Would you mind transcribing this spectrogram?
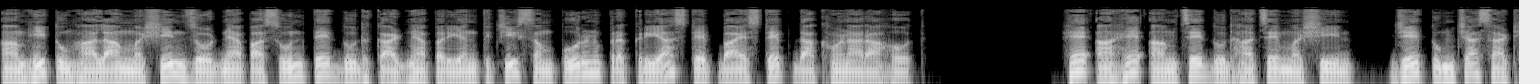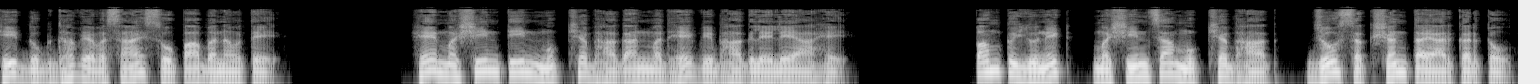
आम्ही तुम्हाला मशीन जोडण्यापासून ते दूध काढण्यापर्यंतची संपूर्ण प्रक्रिया स्टेप बाय स्टेप दाखवणार आहोत. हे आहे आमचे दुधाचे मशीन, जे तुमच्यासाठी दुग्ध व्यवसाय सोपा बनवते. हे मशीन तीन मुख्य भागांमध्ये विभागलेले आहे. पंप युनिट मशीनचा मुख्य भाग, जो सक्शन तयार करतो.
